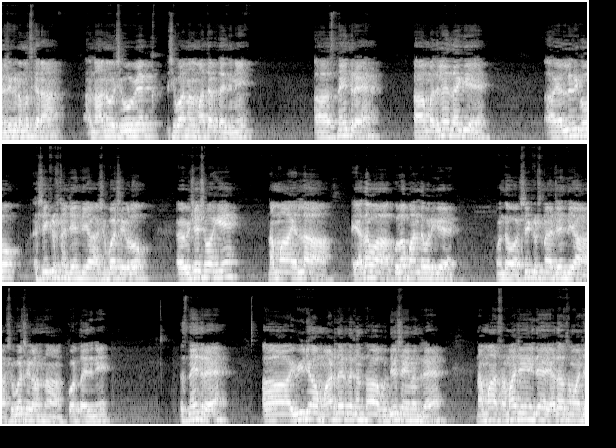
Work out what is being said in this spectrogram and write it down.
ಎಲ್ರಿಗೂ ನಮಸ್ಕಾರ. ನಾನು ಶಿವ ವಿವೇಕ್ ಶಿವಾನಂದ್ ಮಾತಾಡ್ತಾ ಇದ್ದೀನಿ. ಸ್ನೇಹಿತರೆ ಮೊದಲನೇದಾಗಿ ಎಲ್ಲರಿಗೂ ಶ್ರೀಕೃಷ್ಣ ಜಯಂತಿಯ ಶುಭಾಶಯಗಳು. ವಿಶೇಷವಾಗಿ ನಮ್ಮ ಎಲ್ಲ ಯಾದವ ಕುಲ ಬಾಂಧವರಿಗೆ ಒಂದು ಶ್ರೀಕೃಷ್ಣ ಜಯಂತಿಯ ಶುಭಾಶಯಗಳನ್ನು ಕೋರ್ತಾ ಇದ್ದೀನಿ. ಸ್ನೇಹಿತರೆ ವಿಡಿಯೋ ಮಾಡ್ತಾ ಇರ್ತಕ್ಕಂತಹ ಉದ್ದೇಶ ಏನಂದರೆ, ನಮ್ಮ ಸಮಾಜ ಏನಿದೆ, ಯಾದವ ಸಮಾಜ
